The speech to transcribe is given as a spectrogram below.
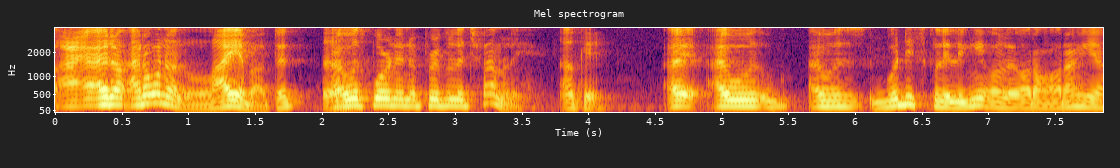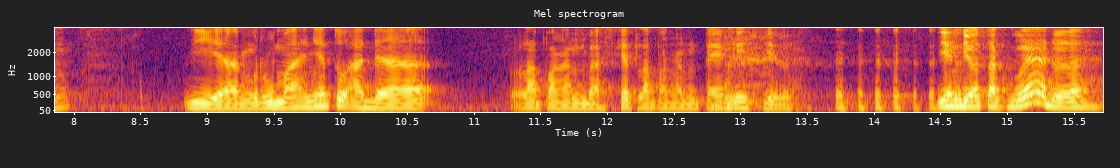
I, I don't I don't want to lie about it. I was born in a privileged family. oke I I was I was gue disekelilingi oleh orang-orang yang yang rumahnya tuh ada lapangan basket, lapangan tenis gitu. Yang di otak gue adalah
